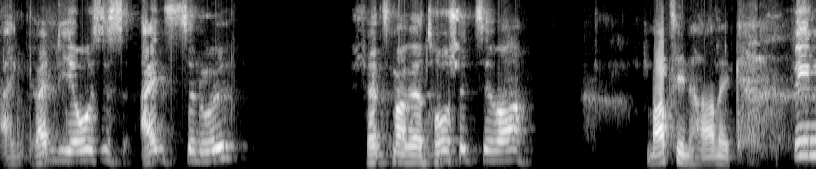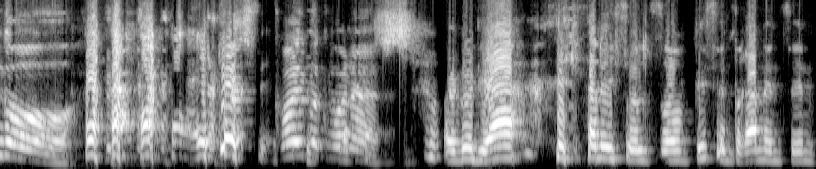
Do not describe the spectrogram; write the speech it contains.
Ein grandioses 1 zu 0. Schätz mal, wer Torschütze war. Martin Harnik. Bingo! Kolbe gewonnen. Oh gut, ja, ich kann mich so, so ein bisschen dran entsinnen.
